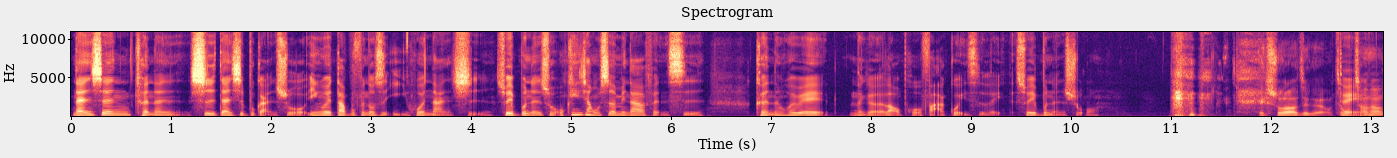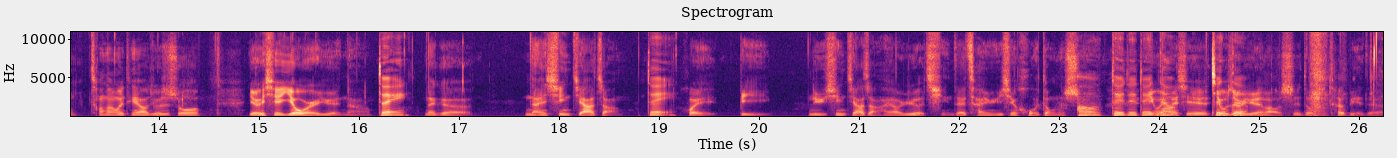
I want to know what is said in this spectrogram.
男生可能是，但是不敢说，因为大部分都是已婚男士，所以不能说。我跟你讲，我是面大的粉丝，可能会被那个老婆罚跪之类的，所以不能说。哎，说到这个，我常常常常会听到，就是说有一些幼儿园啊，对，那个男性家长对会比。女性家长还要热情，在参与一些活动的时候，哦，对对对，因为那些幼稚园老师都是特别的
